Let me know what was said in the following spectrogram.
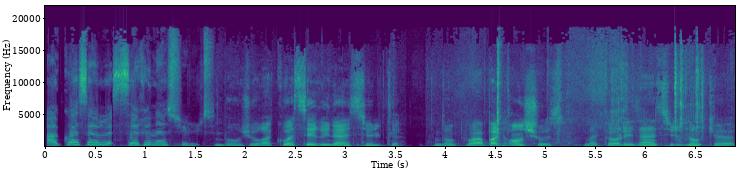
à quoi sert, le- sert une insulte? Bonjour, à quoi sert une insulte? Donc pour- à pas grand chose, d'accord? Les insultes donc euh,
